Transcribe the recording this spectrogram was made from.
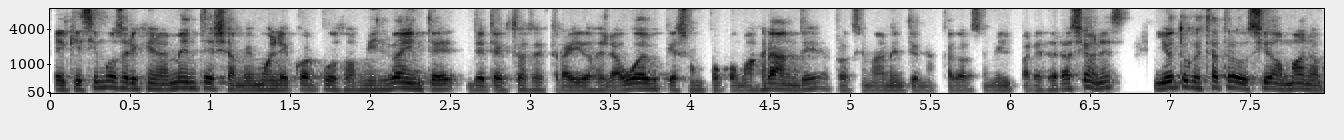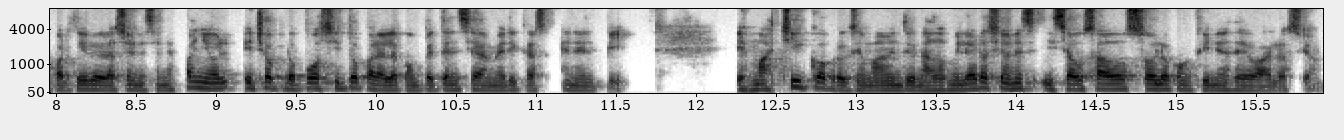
El que hicimos originalmente, llamémosle Corpus 2020, de textos extraídos de la web, que es un poco más grande, aproximadamente unas 14.000 pares de oraciones, y otro que está traducido a mano a partir de oraciones en español, hecho a propósito para la competencia de Américas en el PI. Es más chico, aproximadamente unas 2.000 oraciones, y se ha usado solo con fines de evaluación.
